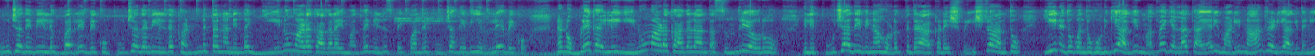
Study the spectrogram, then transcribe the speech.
ಪೂಜಾದೇವಿ ಇಲ್ಲಿಗೆ ಬರಲೇಬೇಕು. ಪೂಜಾದೇವಿ ಇಲ್ಲದೆ ಖಂಡಿತ ನನ್ನಿಂದ ಏನೂ ಮಾಡೋಕ್ಕಾಗಲ್ಲ. ಈ ಮದುವೆ ನಿಲ್ಲಿಸ್ಬೇಕು ಅಂದರೆ ಪೂಜಾದೇವಿ ಇರಲೇಬೇಕು. ನಾನು ಒಬ್ಬಳೇ ಕೈಲಿ ಏನೂ ಮಾಡೋಕ್ಕಾಗಲ್ಲ ಅಂತ ಸುಂದ್ರಿ ಅವರು ಇಲ್ಲಿ ಪೂಜಾದೇವಿನ ಹುಡುಕ್ತಿದ್ರೆ ಆ ಕಡೆ ಶ್ರೇಷ್ಠ ಅಂತೂ ಏನಿದು? ಒಂದು ಹುಡುಗಿಯಾಗಿ ಮದುವೆಗೆಲ್ಲ ತಯಾರಿ ಮಾಡಿ ನಾನು ರೆಡಿ ಆಗಿದ್ದೀನಿ.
